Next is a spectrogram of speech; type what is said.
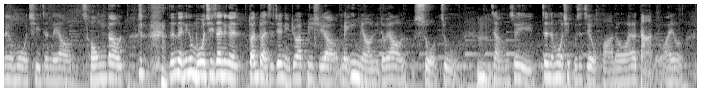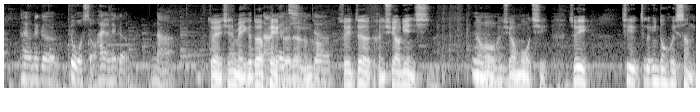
那个默契真的要冲到，真的那个默契在那个短短时间，你就要必须要每一秒你都要锁住，嗯，这样，所以真的默契不是只有滑的哦，还有打的哦，还有还有那个剁手，还有那个拿。对，其实每个都要配合的很好，所以这个很需要练习，然后嗯很需要默契，所以其实这个运动会上瘾，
